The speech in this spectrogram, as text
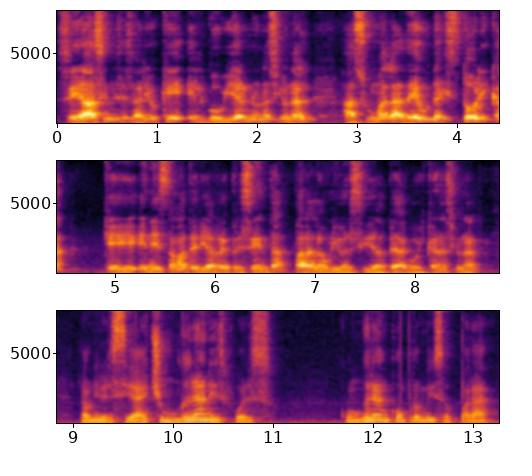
se hace necesario que el gobierno nacional asuma la deuda histórica que en esta materia representa para la Universidad Pedagógica Nacional. La universidad ha hecho un gran esfuerzo, con un gran compromiso para,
